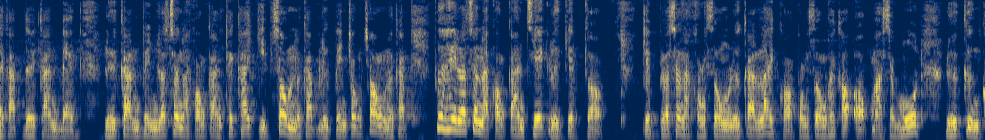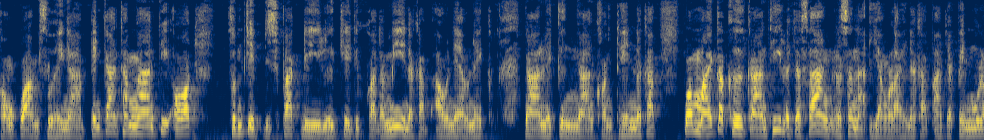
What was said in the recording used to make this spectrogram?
นะครับโดยการแบ่งหรือการเป็นลักษณะของการคล้ายๆกีบส้มนะครับหรือเป็นช่องๆนะครับเพื่อให้ลักษณะของการเช็คหรือเก็บตอบเก็บลักษณะของทรง หรือการไล่ขอบของทรงให้เขาออกมาสมูทหรือกึ่งของความสวยงาม เป็นการทำงานที่ออส สมจิตดิสพักดี หรือเคทิควาดามีนะครับเอาแนวในงานในกึ่งงานคอนเทนต์นะครับความหมายก็คือการที่เราจะสร้างลักษณะอย่างไรนะครับ อาจจะเป็นมูล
